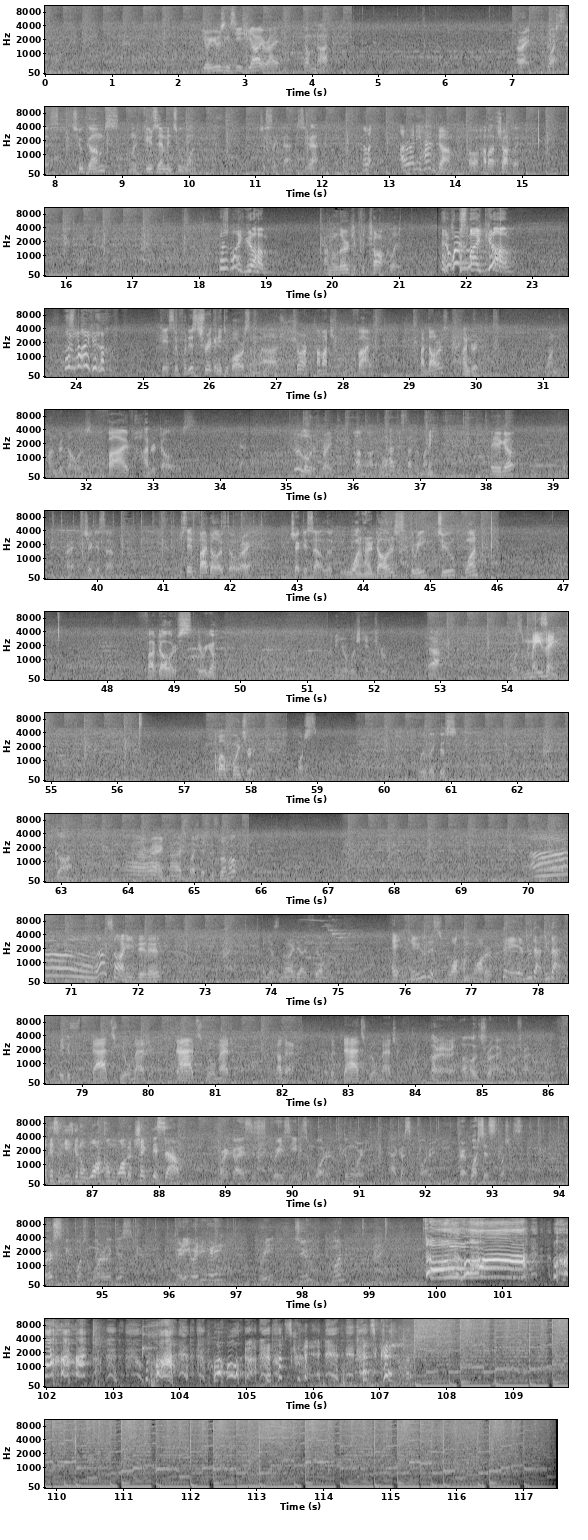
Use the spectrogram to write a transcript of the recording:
You're using CGI, right? No, I'm not. All right, watch this. Two gums, I'm gonna fuse them into one. Just like that. See that? No, but I already have gum. Oh, how about chocolate? Where's my gum? I'm allergic to chocolate. And where's my gum? Where's my gum? Okay, so for this trick, I need to borrow some money. Uh, sure. How much? Five. Five dollars? Hundred. One hundred dollars. Five hundred dollars. Yeah. You're loaded, right? No, I'm not. I don't have this type of money. Here you go. All right, check this out. You said five dollars though, right? Check this out. Look, one hundred dollars. Three, two, one. Five dollars. Here we go. I mean, your wish came true. Yeah. That was amazing. How about coin trick? Watch. this. Wait like this. Gone. All right. Now let's watch this in slow mo. Ah, that's how he did it. He has no idea I filmed it. Hey, can you do this walk on water? Hey, yeah, do that, do that. Because that's real magic. That's real magic. Not that, but that's real magic. Like, All right, all right. I'll, I'll try. I'll try. okay, so he's gonna walk on water. Check this out. All right, guys, this is crazy. I need some water. Don't worry, I got some water. All right, watch this. Watch this. First, we pour some water like this. Ready? Ready? Ready? Three, two, one.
